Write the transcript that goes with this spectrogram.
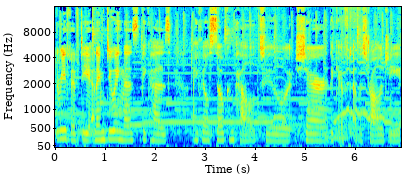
350. and I'm doing this because I feel so compelled to share the gift of astrology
